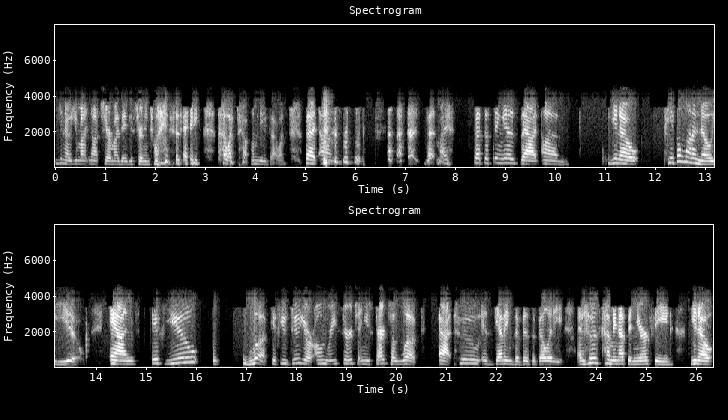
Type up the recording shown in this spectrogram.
you know, you might not share my baby's turning 20 today. I like that. I'm going to use that one. But, um, but my, but the thing is that, um, you know, people want to know you. And if you look, if you do your own research and you start to look at who is getting the visibility and who's coming up in your feed, you know,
